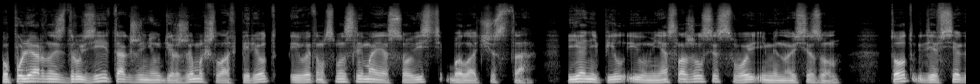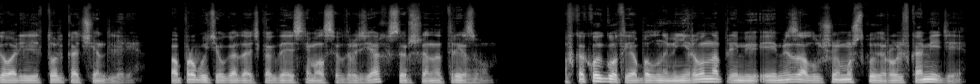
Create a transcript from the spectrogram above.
Популярность друзей также неудержимо шла вперед, и в этом смысле моя совесть была чиста. Я не пил, и у меня сложился свой именной сезон. Тот, где все говорили только о Чендлере. Попробуйте угадать, когда я снимался в «Друзьях» совершенно трезвым. В какой год я был номинирован на премию Эмми за лучшую мужскую роль в комедии?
